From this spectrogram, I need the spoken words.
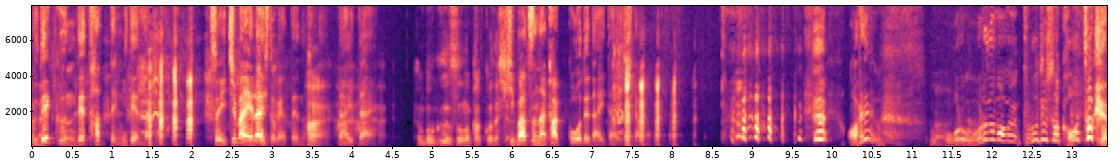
腕組んで立って見てんだから。それ一番偉い人がやってんの、はい、大体、はいはい。僕その格好でした奇抜な格好で大体しかも。あれ、う俺俺の番組プロデューサー変わったっけ？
